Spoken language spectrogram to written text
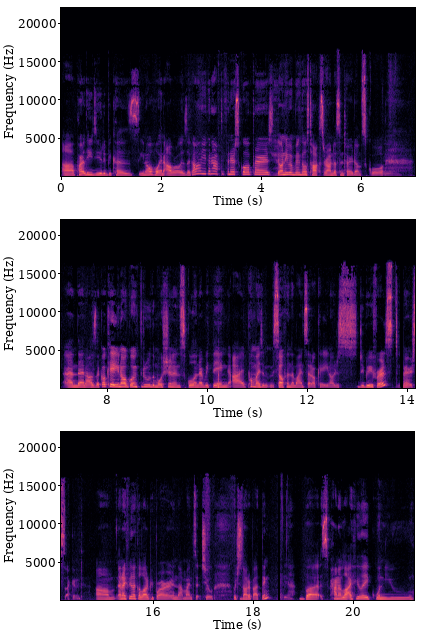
uh, partly due to because you know Hoy and I were always like oh you're gonna have to finish school first don't even bring those talks around us until you're done school and then I was like okay you know going through the motion in school and everything I put myself in the mindset okay you know just degree first marriage second. Um, and I feel like a lot of people are in that mindset too which is not a bad thing. Yeah. but subhanallah I feel like when you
